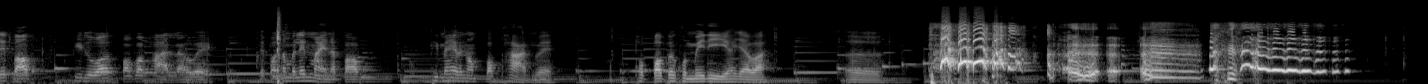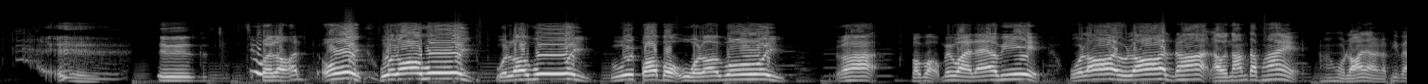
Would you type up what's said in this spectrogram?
ด้วยป๊อปพี่รู้ว่าป๊อปผ่านแล้วเว้ยแต่ป๊อปต้องมาเล่นใหม่นะป๊อปพี่ไม่ให้น้องป๊อปผ่านเว้ยเพราะป๊อปเป็นคนไม่ดีเข้าใจปะเออเออ หัวร้อน โอ้ย หัวร้อนโว้ย หัวร้อนโว้ยโอ้ยป้าบอกหัวร้อนโว้ยนะฮะป้าบอกไม่ไหวแล้วพี่ หัวร้อนหัวร้อนนะฮะเอาน้ำตับให้ หัวร้อนอะพี่แปล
